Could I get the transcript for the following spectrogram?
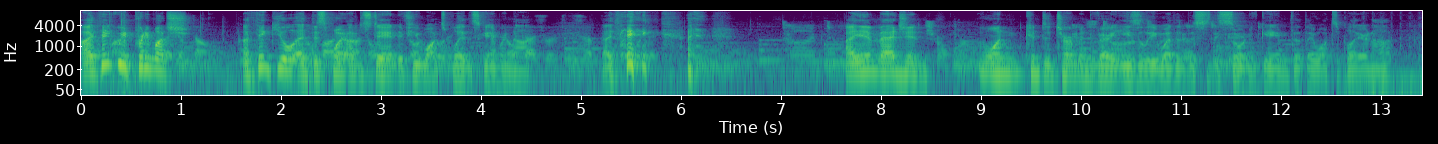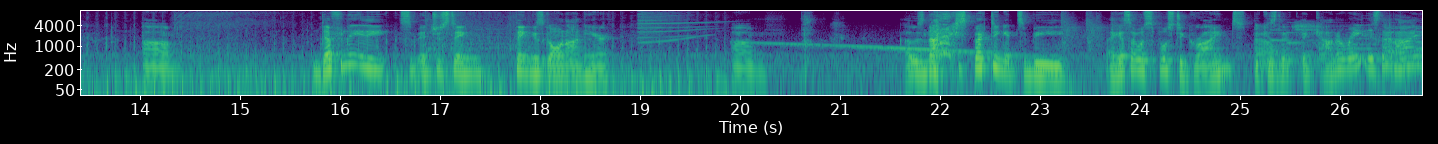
I think we pretty much... I think you'll at this point understand if you want to play this game or not. I think... I imagine one can determine very easily whether this is the sort of game that they want to play or not. Um, definitely some interesting things going on here. Um, I was not expecting it to be... I guess I was supposed to grind because oh. the, the counter rate is that high?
